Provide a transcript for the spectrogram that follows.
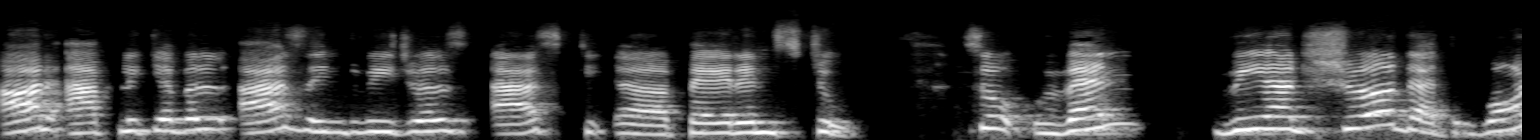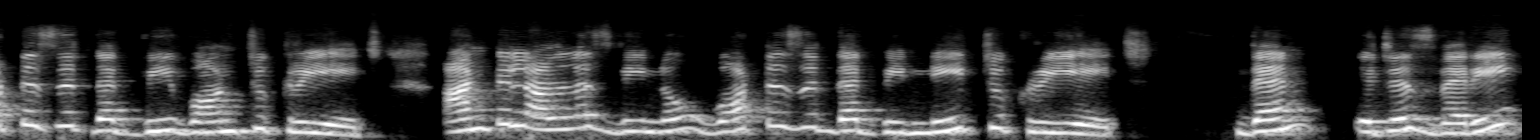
are applicable as individuals as uh, parents too. So when we are sure that what is it that we want to create until unless we know what is it that we need to create then it is very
